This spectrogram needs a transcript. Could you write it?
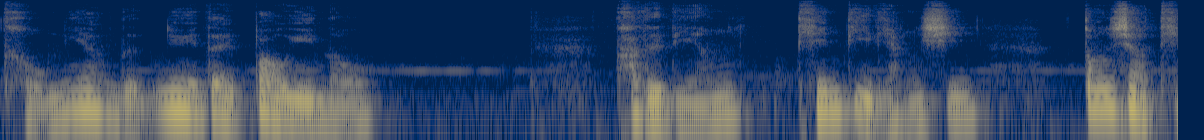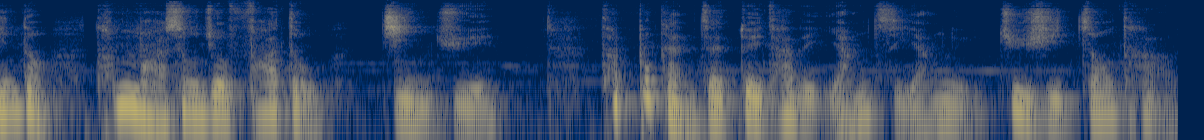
同样的虐待报应哦。他的良天地良心当下听到，他马上就发抖警觉，他不敢再对他的养子养女继续糟蹋了。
